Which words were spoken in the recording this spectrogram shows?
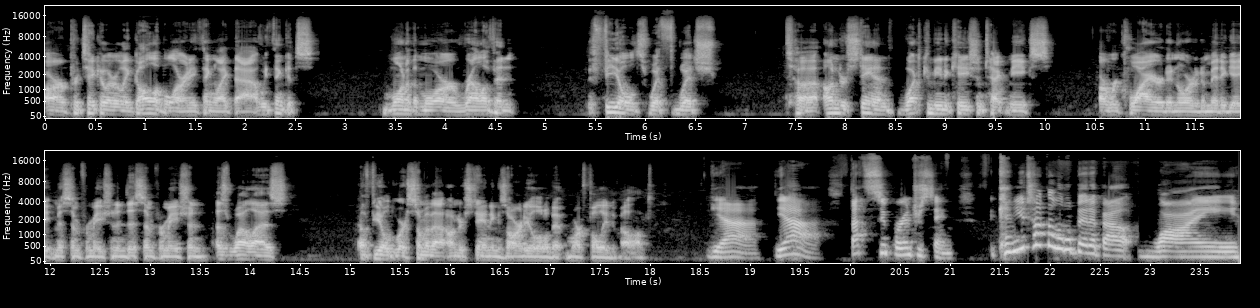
are particularly gullible or anything like that. We think it's one of the more relevant fields with which to understand what communication techniques are required in order to mitigate misinformation and disinformation, as well as a field where some of that understanding is already a little bit more fully developed. Yeah, yeah, that's super interesting. Can you talk a little bit about why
